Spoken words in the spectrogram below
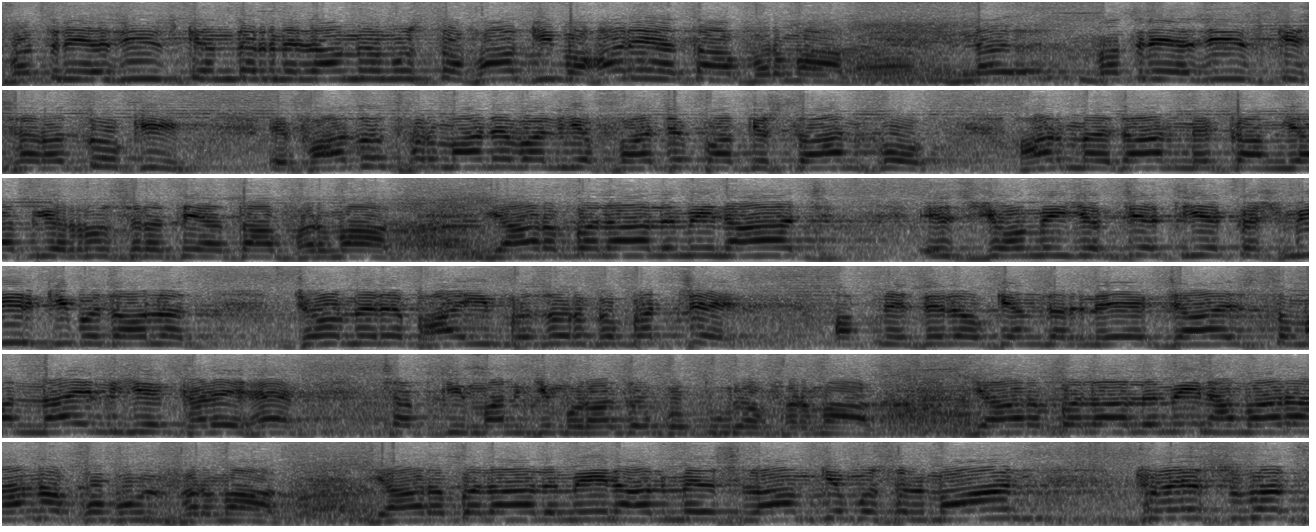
वतन अज़ीज़ के अंदर निज़ाम मुस्तफ़ा की बहारें अता फरमा। वतन अज़ीज़ की सरहदों की हिफाजत फरमाने वाली अफवाज पाकिस्तान को हर मैदान में कामयाबी और नुसरत अता फरमा। या रब्बल आज इस योम यकजहती कश्मीर की बदौलत जो मेरे भाई, बुज़ुर्ग, बच्चे अपने दिलों के अंदर नेक, जायज़ तमन्नाएँ लिए खड़े हैं। सबकी मन की मुरादों को पूरा फरमा। या रब्बल हमारा आना कबूल फरमा। या रब्बल आलम इस्लाम के मुसलमान जो इस वक्त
